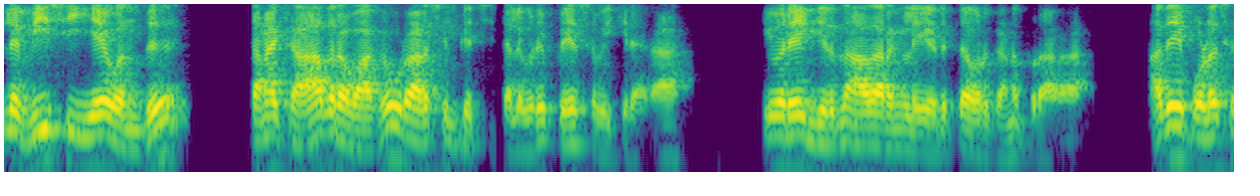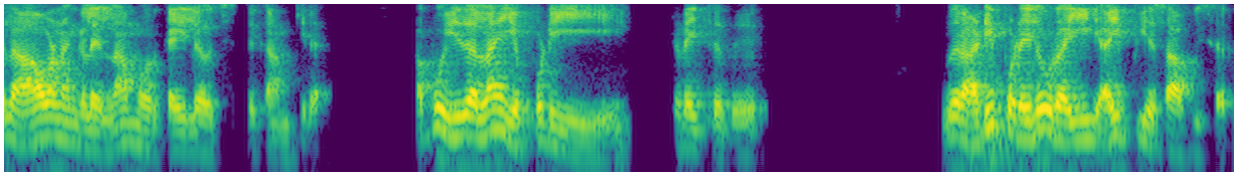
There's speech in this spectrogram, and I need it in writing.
இல்ல விசிஏ வந்து தனக்கு ஆதரவாக ஒரு அரசியல் கட்சி தலைவரை பேச வைக்கிறாரா? இவரே இங்கிருந்து ஆதாரங்களை எடுத்து அவருக்கு அனுப்புறாரா? அதே போல சில ஆவணங்கள் எல்லாம் அவர் கையில வச்சுட்டு காமிக்கிறார். அப்போ இதெல்லாம் எப்படி கிடைத்தது? இவர் அடிப்படையில் ஒரு ஐ ஐபிஎஸ் ஆபீசர்.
